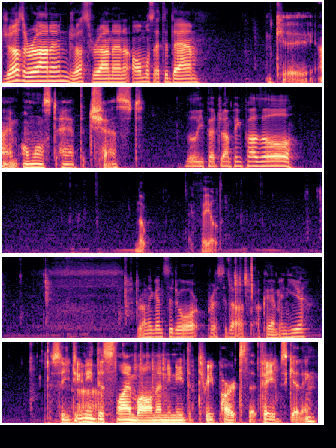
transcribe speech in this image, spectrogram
Just running, just running, almost at the dam. Okay, I'm almost at the chest. Lily pad jumping puzzle. Failed. Run against the door, press it up. Okay, I'm in here. So you do need this slime ball, and then you need the three parts that Fabe's getting.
